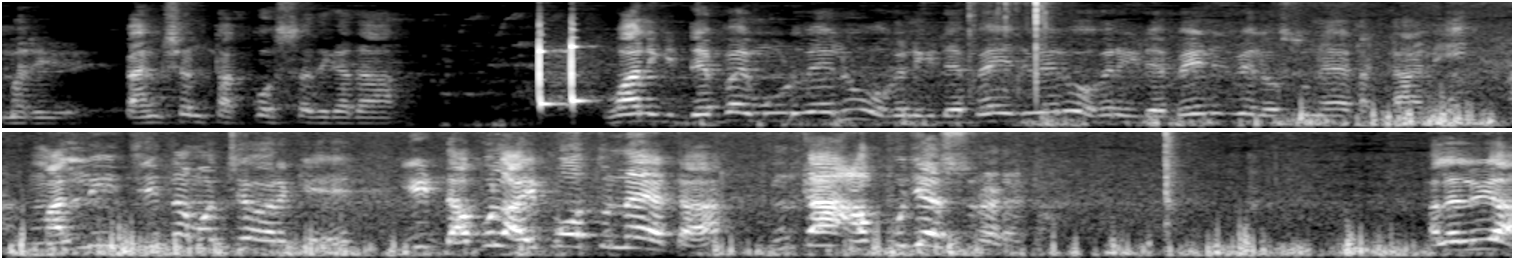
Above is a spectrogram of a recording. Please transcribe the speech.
మరి పెన్షన్ తక్కువ వస్తుంది కదా. వానికి డెబ్బై మూడు వేలు ఒకనికి డెబ్బై ఐదు వేలు ఒకనికి డెబ్బై ఎనిమిది వేలు వస్తున్నాయట. కానీ మళ్ళీ జీతం వచ్చే వరకే ఈ డబ్బులు అయిపోతున్నాయట ఇంకా అప్పు చేస్తున్నాడట. హల్లెలూయా.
